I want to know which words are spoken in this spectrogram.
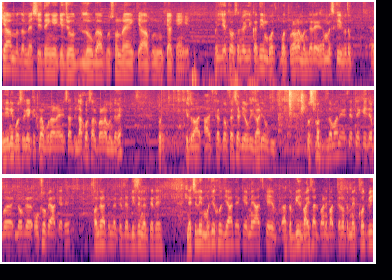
क्या मतलब मैसेज देंगे कि जो लोग आपको सुन रहे हैं, कि आप उनको क्या कहेंगे? भाई, ये तो समझो, ये कदीम बहुत बहुत पुराना मंदिर है। हम इसकी मतलब ये नहीं बोल सकते कितना पुराना है, शायद लाखों साल पुराना मंदिर है। तो ये तो आज आजकल तो फैसिलिटी होगी, गाड़ियों की। उस वक्त ज़माने ऐसे थे कि जब लोग ऊँटों पे आते थे, पंद्रह दिन लगते थे, बीस दिन लगते थे। नेचुरली मुझे खुद याद है कि मैं आज के तो बीस, बाईस साल पुरानी बात करूँ तो मैं खुद भी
